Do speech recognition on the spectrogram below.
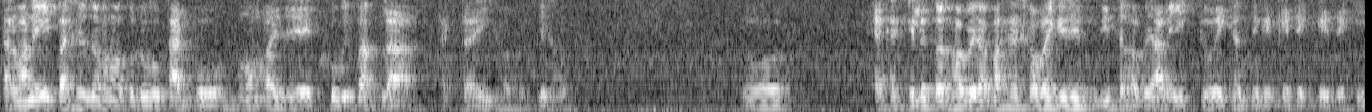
তার মানে এই পাশে যখন অতটুকু কাটবো, মনে হয় যে খুবই পাতলা একটা ই হবে, বের হবে। তো একা খেলে তো আর হবে না, বাসায় সবাইকে দিতে হবে, আমি একটু এখান থেকে কেটে খেয়ে দেখি।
